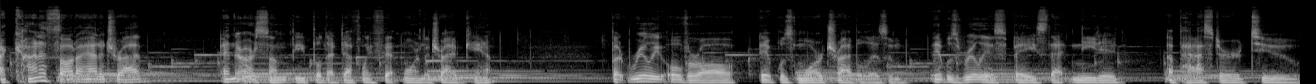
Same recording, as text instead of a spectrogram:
I kind of thought I had a tribe, and there are some people that definitely fit more in the tribe camp. But really, overall, it was more tribalism. It was really a space that needed a pastor to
